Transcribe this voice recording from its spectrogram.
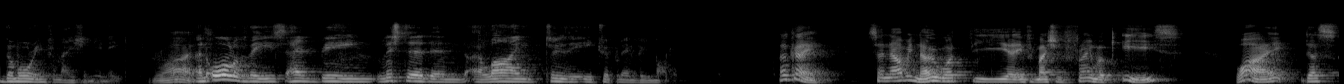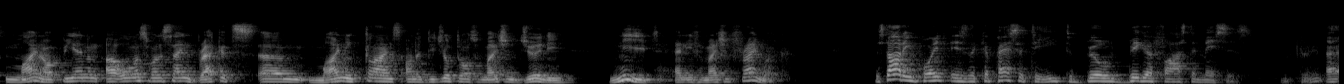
the more information you need. Right. And all of these have been listed and aligned to the EMMV model. Okay. So now we know what the uh, information framework is. Why does MineRP, and I almost want to say in brackets, um, mining clients on a digital transformation journey, need an information framework? The starting point is the capacity to build bigger, faster messes. Okay. Uh,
